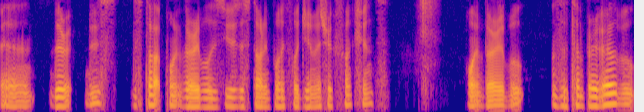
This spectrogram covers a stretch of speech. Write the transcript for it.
And there, this the start point variable is used as starting point for geometric functions. Point variable is a temporary variable,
